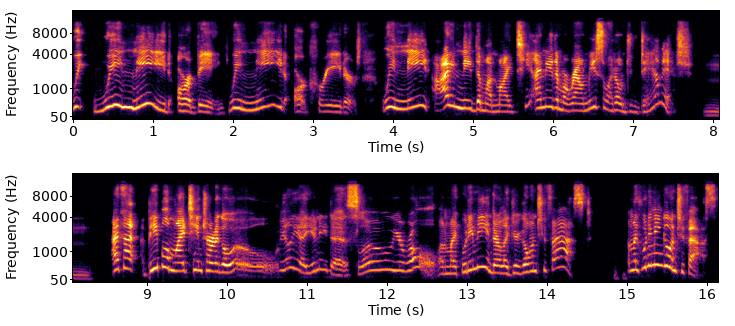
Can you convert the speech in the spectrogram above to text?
We we need our beings. We need our creators. We need, I need them on my team. I need them around me so I don't do damage. mm, I got people on my team trying to go, oh, Amelia, you need to slow your roll. And I'm like, what do you mean? They're like, you're going too fast. I'm like, what do you mean going too fast?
